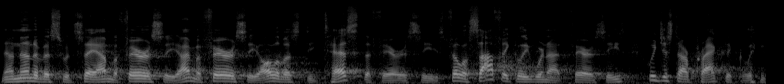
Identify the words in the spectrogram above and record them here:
Now, none of us would say, I'm a Pharisee. I'm a Pharisee. All of us detest the Pharisees. Philosophically, we're not Pharisees. We just are practically.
